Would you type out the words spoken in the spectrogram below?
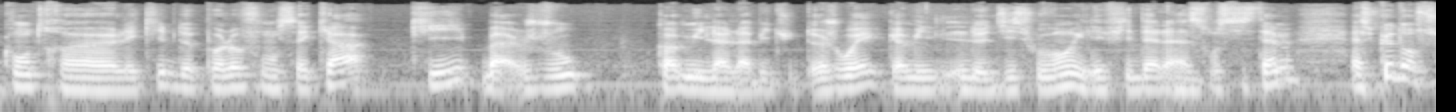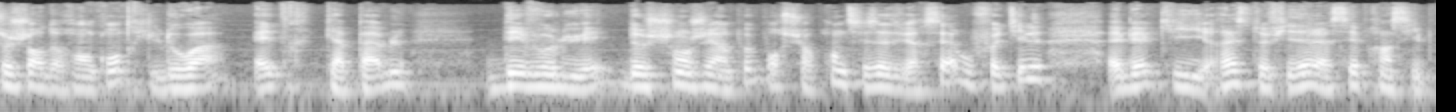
contre l'équipe de Polo Fonseca qui bah, joue comme il a l'habitude de jouer, comme il le dit souvent, il est fidèle à son système. Est-ce que dans ce genre de rencontre, il doit être capable d'évoluer, de changer un peu pour surprendre ses adversaires, ou faut-il eh bien qu'il reste fidèle à ses principes?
